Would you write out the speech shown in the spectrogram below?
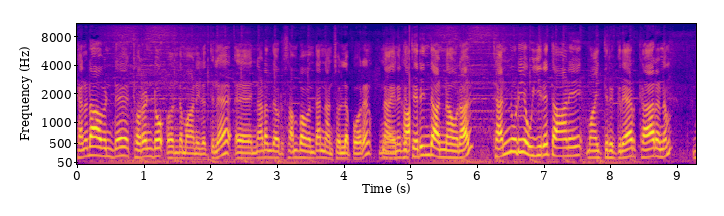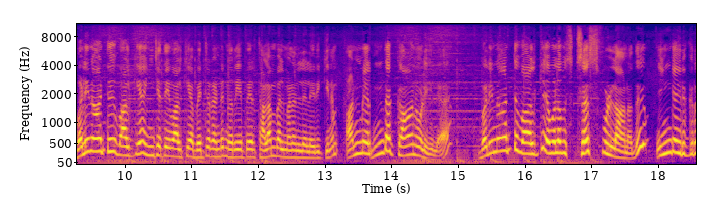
கனடாவின் டொரண்டோ அந்த மாநிலத்தில் நடந்த ஒரு சம்பவம் தான் நான் சொல்ல போகிறேன் நான் எனக்கு தெரிந்த அண்ணா ஒரு ஆள். தன்னுடைய உயிரை தானே மாய்த்திருக்கிறார். காரணம் வெளிநாட்டு வாழ்க்கையா இஞ்சத்தை வாழ்க்கையா பெட்டர் என்று நிறைய பேர் தளம்பல் மனநிலையில் இருக்கணும் அண்மையில் இந்த காணொளியில் வெளிநாட்டு வாழ்க்கை எவ்வளவு ஸ்ட்ரெஸ்ஃபுல்லானது இங்கே இருக்கிற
